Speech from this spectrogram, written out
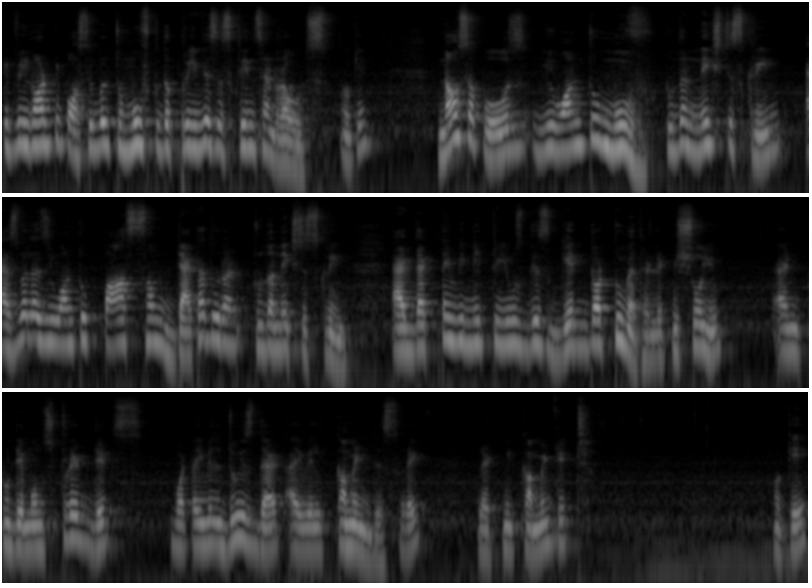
it will not be possible to move to the previous screens and routes. Okay? Now suppose you want to move to the next screen as well as you want to pass some data to run, to the next screen. At that time we need to use this get dot get.to method. Let me show you and to demonstrate this what I will do is that I will comment this right? Let me comment it. Okay.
